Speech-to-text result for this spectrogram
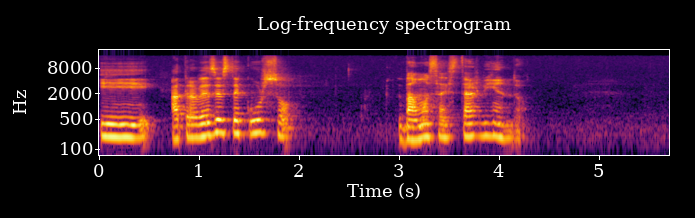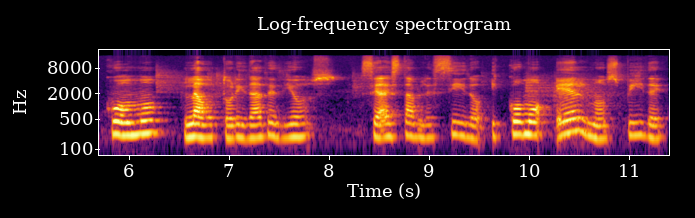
Y a través de este curso vamos a estar viendo cómo la autoridad de Dios se ha establecido y cómo Él nos pide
